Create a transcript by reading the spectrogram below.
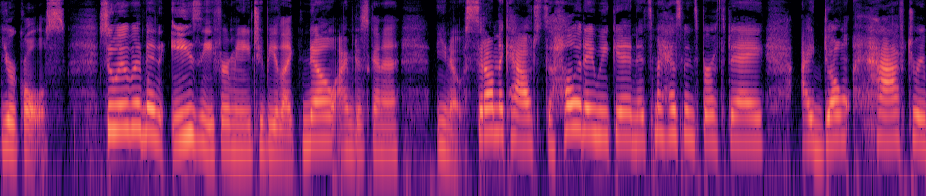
your goals. So it would have been easy for me to be like, no, I'm just gonna, you know, sit on the couch. It's a holiday weekend. It's my husband's birthday. I don't have to re-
